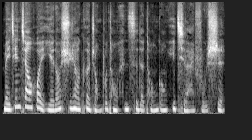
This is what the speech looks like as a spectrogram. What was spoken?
每间教会也都需要各种不同恩赐的同工一起来服侍，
